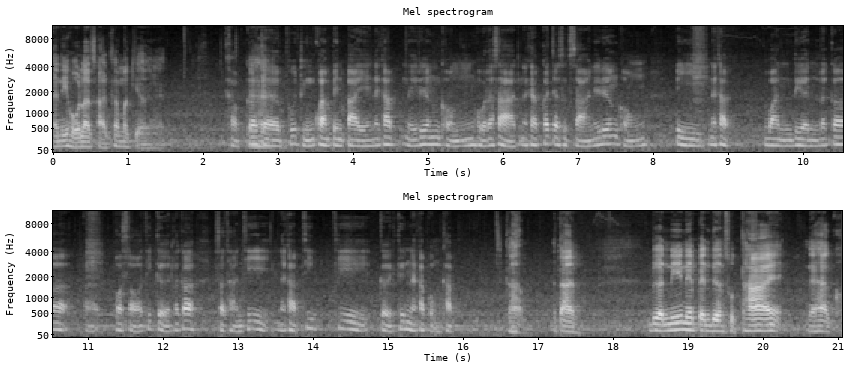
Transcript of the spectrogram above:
อันนี้โหราศาสตร์เข้ามาเกี่ยวยังไง ครับนะก็ฮะ จะพูดถึงความเป็นไปนะครับในเรื่องของโหราศาสตร์นะครับก็จะศึกษาในเรื่องของปีนะครับ วันเดือนแล้วก็เอ่อพศที่เกิดแล้วก็สถานที่นะครับที่ที่เกิดขึ้นนะครับผมครับครับ อาจารย์เดือนนี้เนี่ยเป็นเดือนสุดท้ายนะฮะข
